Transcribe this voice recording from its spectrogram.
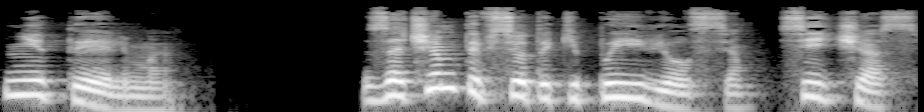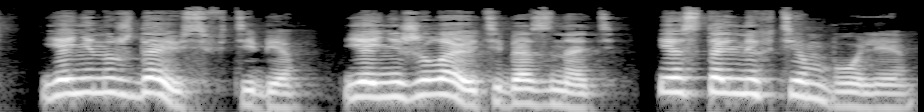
ни Тельмы. Зачем ты все-таки появился? Сейчас. Я не нуждаюсь в тебе. Я не желаю тебя знать. И остальных тем более.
